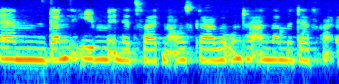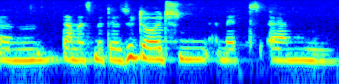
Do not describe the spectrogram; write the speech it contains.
ähm, dann eben in der zweiten Ausgabe unter anderem mit der ähm, damals mit der Süddeutschen, mit ähm,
